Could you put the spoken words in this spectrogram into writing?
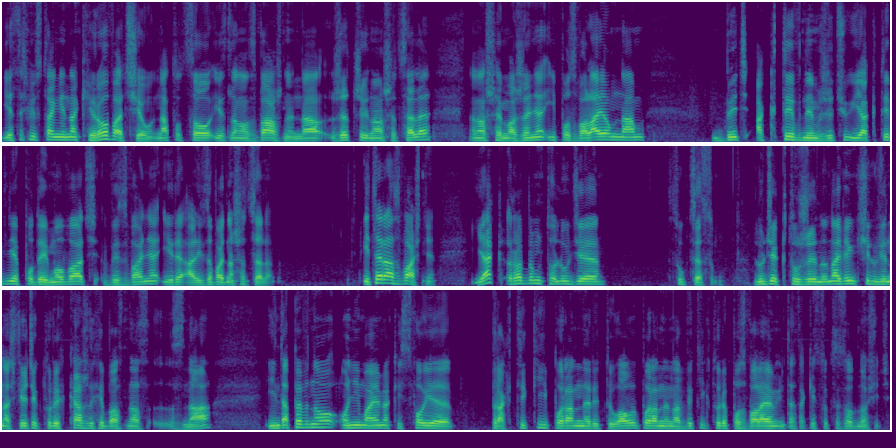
jesteśmy w stanie nakierować się na to, co jest dla nas ważne, na rzeczy, na nasze cele, na nasze marzenia i pozwalają nam być aktywnym w życiu i aktywnie podejmować wyzwania i realizować nasze cele. I teraz właśnie, jak robią to ludzie sukcesu? Ludzie, którzy, no najwięksi ludzie na świecie, których każdy chyba z nas zna i na pewno oni mają jakieś swoje praktyki, poranne rytuały, poranne nawyki, które pozwalają im takie sukcesy odnosić.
